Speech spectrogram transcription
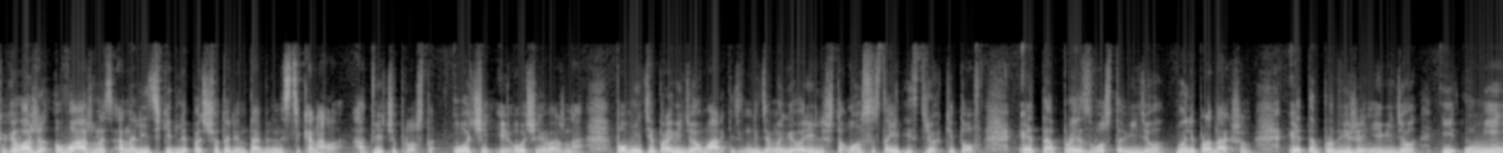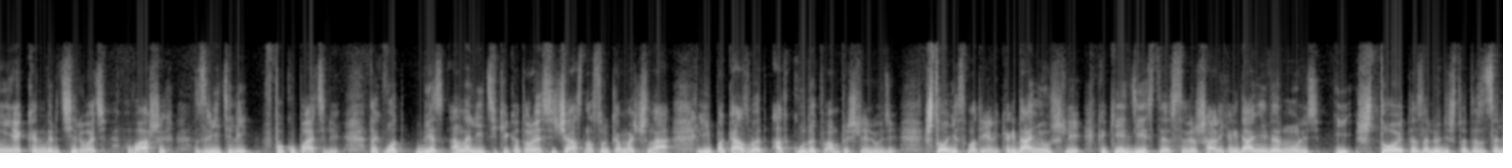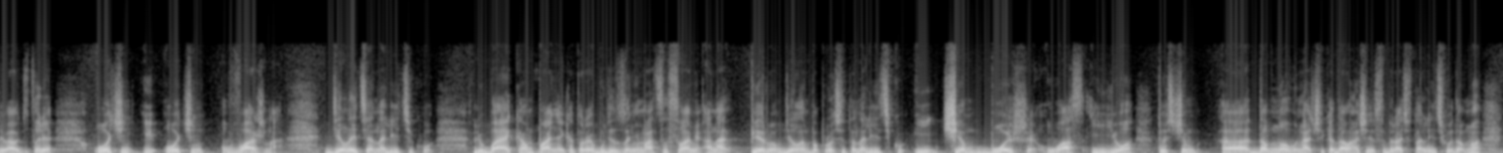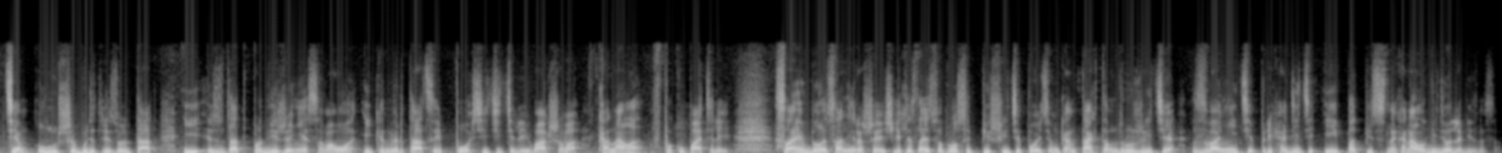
Какова же важность аналитики для подсчета рентабельности канала? Отвечу просто. Очень и очень важна. Помните про видеомаркетинг, где мы говорили, что он состоит из трех китов. Это производство видео, ну или продакшн, это продвижение видео и умение конвертировать ваших зрителей в покупателей. Так вот, без аналитики, которая сейчас настолько мощна и показывает, откуда к вам пришли люди, что они смотрели, когда они ушли, какие действия совершали, когда они вернулись и что это за люди, что это за целевая аудитория, очень и очень важно. Делайте аналитику. Любая компания, которая будет заниматься с вами, она первым делом попросит аналитику. И чем больше у вас ее, то есть чем давно вы начали, когда вы начали собирать эту аналитику давно, тем лучше будет результат. И результат продвижения самого и конвертации посетителей вашего канала в покупателей. С вами был Александр Ярошевич. Если остались вопросы, пишите по этим контактам, дружите, звоните, приходите и подписывайтесь на канал «Видео для бизнеса».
